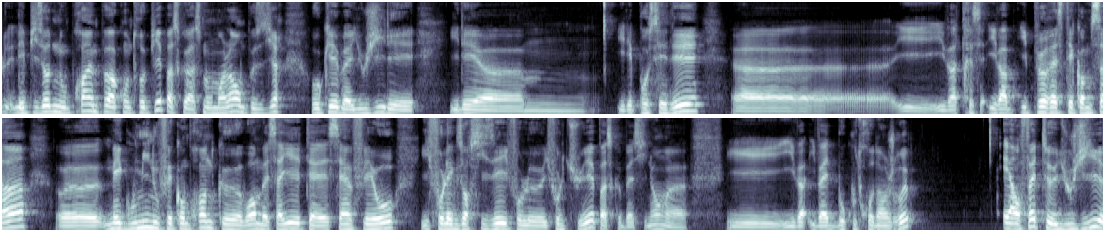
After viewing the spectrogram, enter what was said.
l'épisode nous prend un peu à contre-pied parce qu'à ce moment-là, on peut se dire, ok, bah, Yuji, il est, il est, euh, il est possédé, il, va il, va, il peut rester comme ça. Megumi nous fait comprendre que bon, bah, ça y est, c'est un fléau, il faut l'exorciser, il faut le, il faut le tuer parce que bah, sinon, il, va, il va être beaucoup trop dangereux. Et en fait, Yuji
